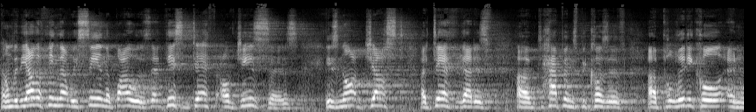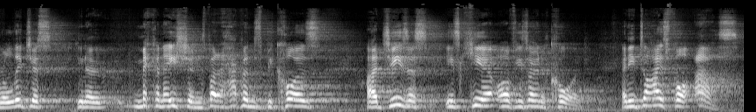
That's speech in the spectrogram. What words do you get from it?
And with the other thing that we see in the Bible is that this death of Jesus is not just a death that is, uh, happens because of uh, political and religious, you know, machinations, but it happens because uh, Jesus is here of his own accord. And he dies for us.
